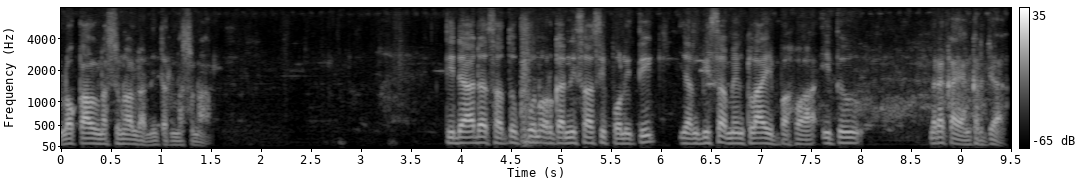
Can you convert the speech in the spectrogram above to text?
lokal, nasional, dan internasional. Tidak ada satupun organisasi politik yang bisa mengklaim bahwa itu mereka yang kerja.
